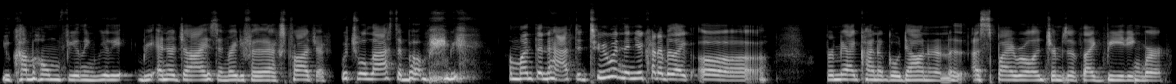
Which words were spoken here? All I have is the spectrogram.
you come home feeling really re energized and ready for the next project, which will last about maybe a month and a half to two, and then you're kind of be like, oh. For me, I kind of go down in a, a, spiral in terms of like beading where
